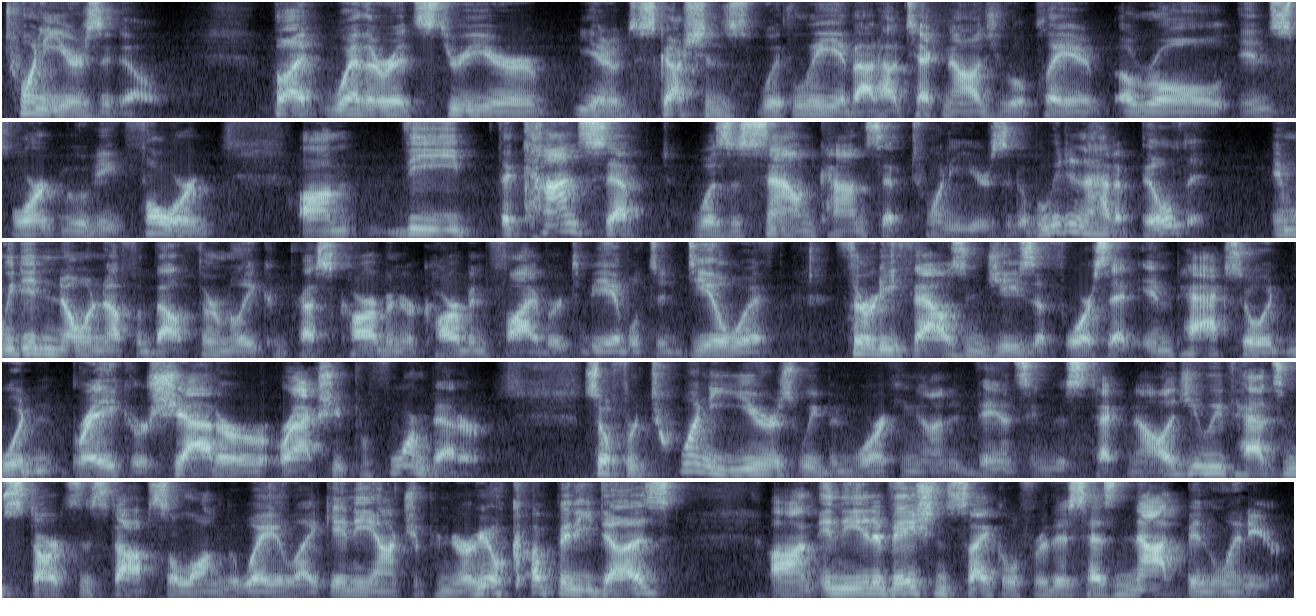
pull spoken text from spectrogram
20 years ago. But whether it's through your you know discussions with Leigh about how technology will play a, a role in sport moving forward, um, the the concept was a sound concept 20 years ago, but we didn't know how to build it, and we didn't know enough about thermally compressed carbon or carbon fiber to be able to deal with 30,000 G's of force at impact, so it wouldn't break or shatter or, or actually perform better. So for 20 years, we've been working on advancing this technology. We've had some starts and stops along the way, like any entrepreneurial company does. Um, and the innovation cycle for this has not been linear.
